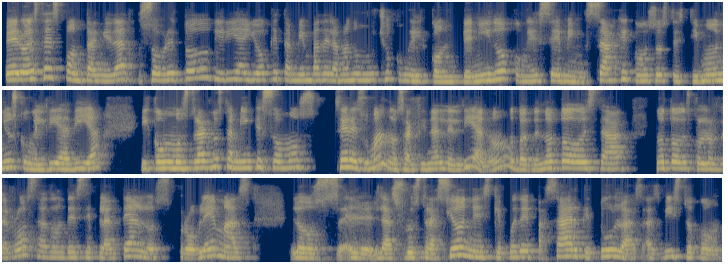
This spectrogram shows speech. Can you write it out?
pero esta espontaneidad, sobre todo diría yo que también va de la mano mucho con el contenido, con ese mensaje, con esos testimonios, con el día a día y con mostrarnos también que somos seres humanos al final del día, ¿no? Donde no todo está, no todo es color de rosa, donde se plantean los problemas, los, eh, las frustraciones que puede pasar, que tú lo has, has visto con,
